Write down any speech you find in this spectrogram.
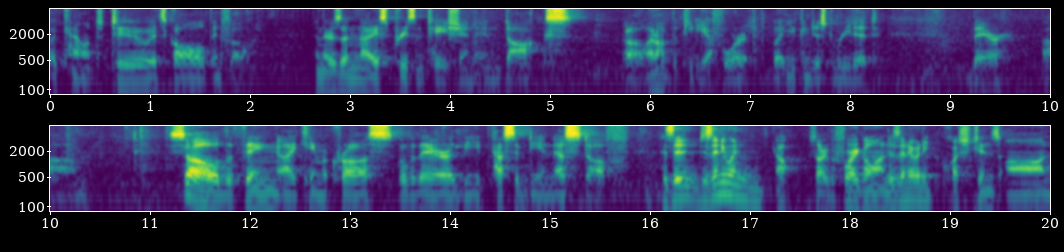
account too. It's called info. And there's a nice presentation in docs. Oh, I don't have the PDF for it, but you can just read it there. Um, so the thing I came across over there, the passive DNS stuff. Has it, does anyone? Oh, sorry. Before I go on, does anyone have any questions on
